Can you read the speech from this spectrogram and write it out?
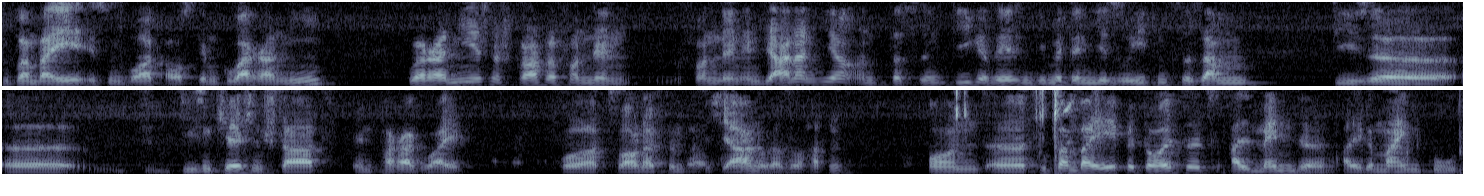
Tupambae ist ein Wort aus dem Guarani. Guarani ist eine Sprache von den, von den Indianern hier und das sind die gewesen, die mit den Jesuiten zusammen diese, äh, diesen Kirchenstaat in Paraguay vor 250 Jahren oder so hatten. Und äh, Tupambae bedeutet Allmende, Allgemeingut.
